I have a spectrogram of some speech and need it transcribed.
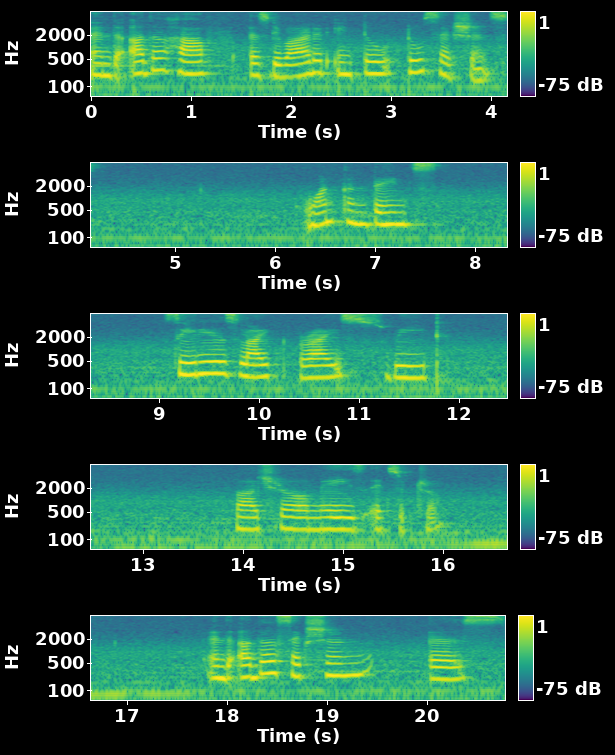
and the other half is divided into two sections. One contains cereals like rice, wheat, bajra, maize, etc. And the other section is,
